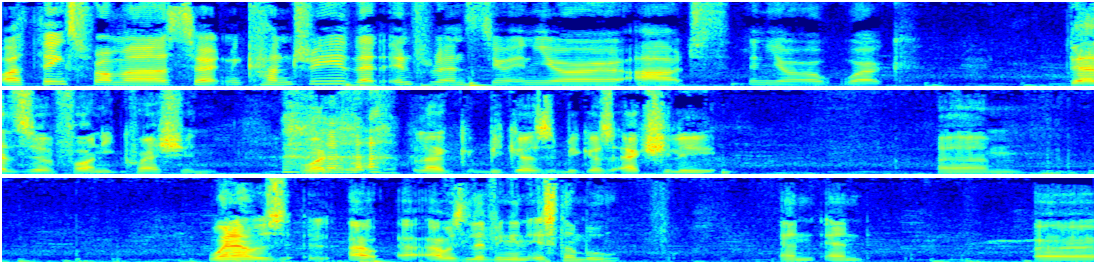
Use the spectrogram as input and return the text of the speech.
or things from a certain country that influenced you in your art, in your work? That's a funny question. What, like because because actually, um, when I was I, I was living in Istanbul, and and uh,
